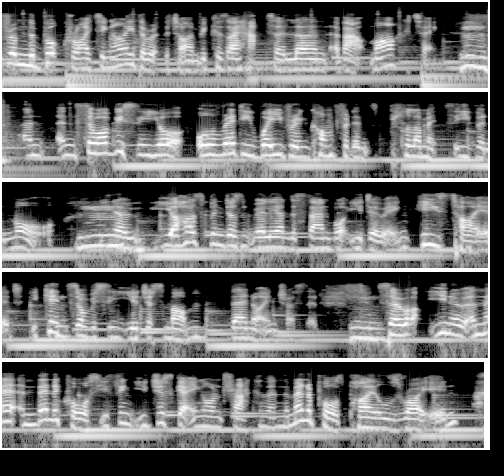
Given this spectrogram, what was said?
from the book writing either at the time because i had to learn about marketing. Mm. and and so obviously your already wavering confidence plummets even more. You know your husband doesn't really understand what you're doing. He's tired. Your kids Mhm. obviously you're just mum. They're not interested. Mm. so you know and then and then of course you think you're just getting on track and then the menopause piles right in.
